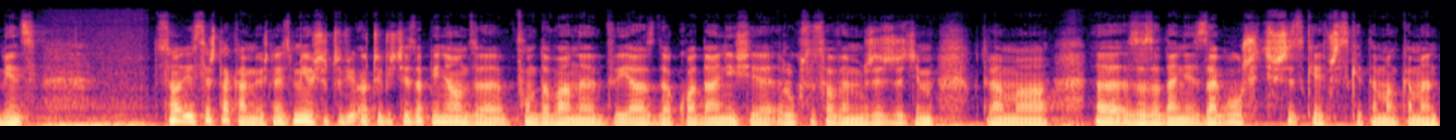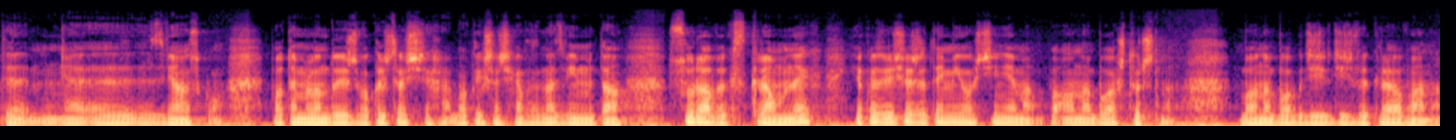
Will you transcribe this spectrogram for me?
Więc co, jest też taka miłość. No jest miłość oczywi oczywiście za pieniądze, fundowane wyjazdy, okładanie się luksusowym ży życiem, która ma e, za zadanie zagłuszyć wszystkie, wszystkie te mankamenty e, e, związku. Potem lądujesz w okolicznościach, w okolicznościach, nazwijmy to, surowych, skromnych i okazuje się, że tej miłości nie ma, bo ona była sztuczna, bo ona była gdzieś, gdzieś wykreowana.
